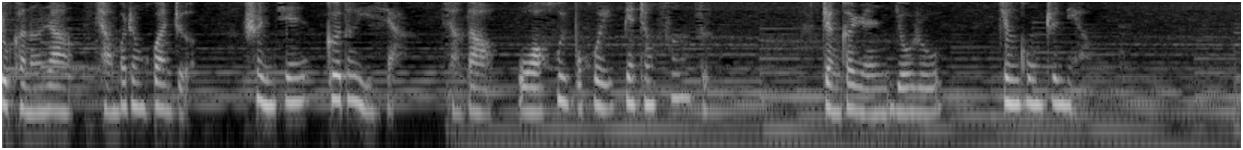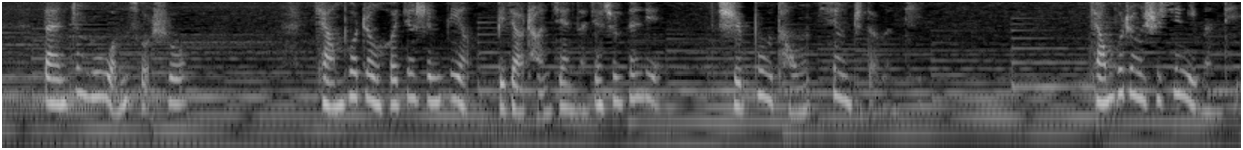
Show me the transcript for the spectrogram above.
就可能让强迫症患者瞬间咯噔一下，想到我会不会变成疯子，整个人犹如惊弓之鸟。但正如我们所说，强迫症和精神病比较常见的精神分裂是不同性质的问题。强迫症是心理问题，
